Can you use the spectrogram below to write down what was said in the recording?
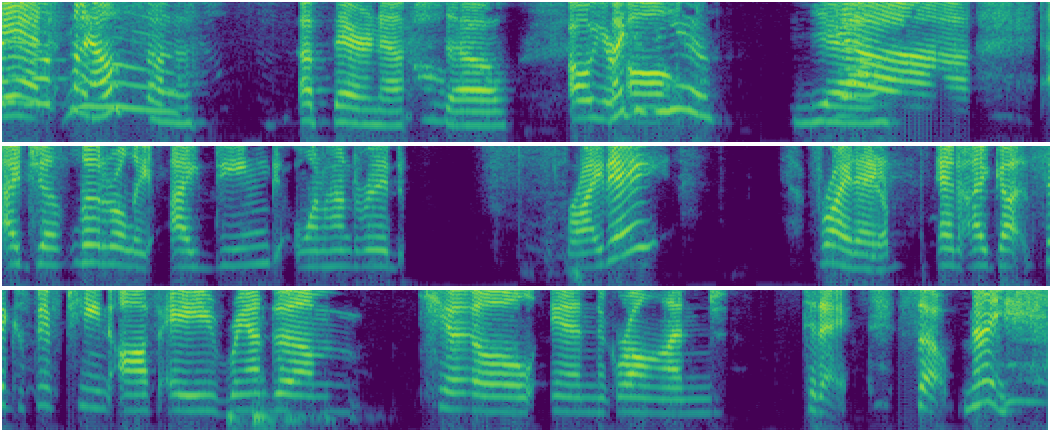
And- my else uh, up there enough, so. Oh, you're Might all. just be you. Yeah. I just literally I dinged 100 Friday, Friday, Yep. and I got 615 off a random kill in Grand today. So, Nice.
